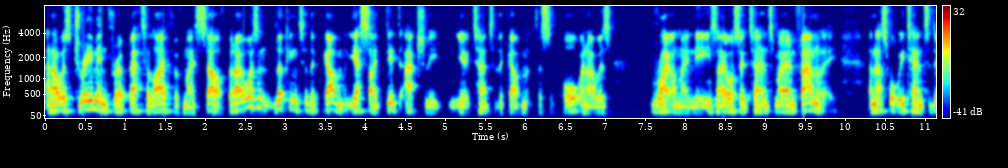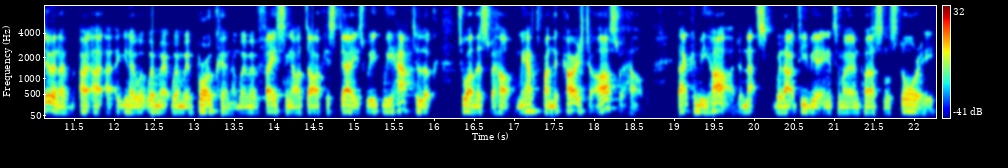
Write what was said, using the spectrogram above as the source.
and I was dreaming for a better life of myself. But I wasn't looking to the government. Yes, I did actually, you know, turn to the government for support when I was right on my knees. I also turned to my own family, and that's what we tend to do. And I, I, I, you know, when we're when we're broken and when we're facing our darkest days, we we have to look to others for help, and we have to find the courage to ask for help. That can be hard, and that's without deviating into my own personal story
